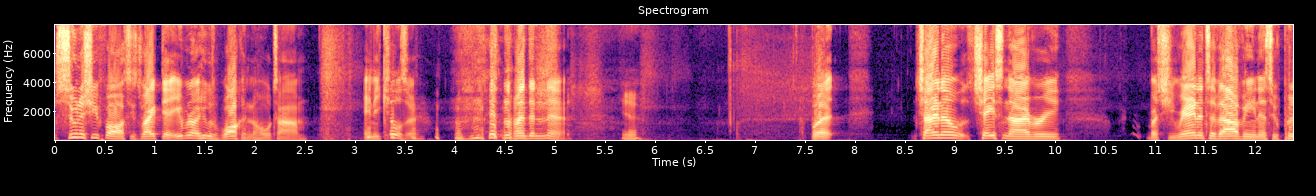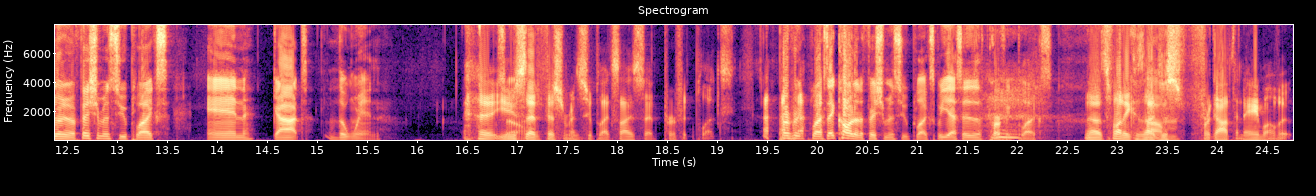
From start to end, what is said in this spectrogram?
Soon as she falls, he's right there, even though he was walking the whole time. And he kills her. right then there. Yeah. But Chyna was chasing Ivory, but she ran into Val Venis, who put her in a fisherman suplex and got the win. you So- said fisherman suplex. I said perfect plex. Perfect plex. They called it a fisherman suplex, but yes, it is a perfect plex. No, it's funny because I Um, just forgot the name of it.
